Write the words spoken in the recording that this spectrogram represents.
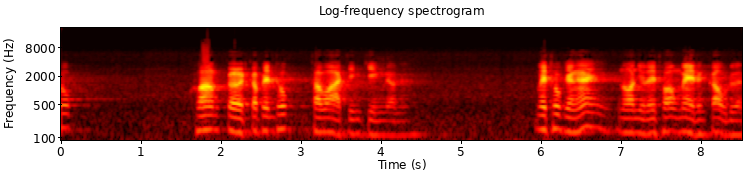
ทุกข์ ความเกิดก็เป็นทุกข์ทว่าจริง ๆ แล้วนะ ไม่ทุกข์ยังไง นอนอยู่ในท้องแม่ถึงเก้าเดือน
